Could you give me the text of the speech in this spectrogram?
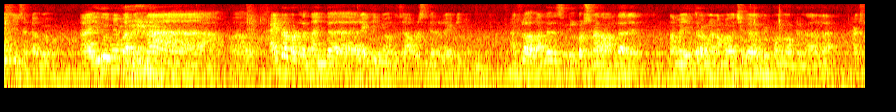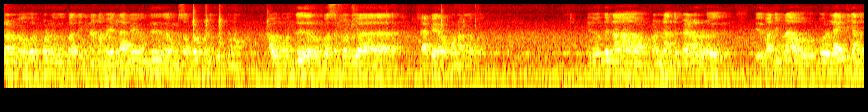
ஐசியூ செட்டப் இதுவுமே பார்த்தீங்கன்னா ஹைதராபாத்ல தான் இந்த லைட்டிங் வந்துச்சு. ஆப்ரேஷன் தேட்டர் லைட்டிங் ஆக்சுவலாக வந்தது சிங்கிள் பர்சனாக தான் வந்தார். நம்ம இருக்கிறவங்க நம்ம வச்சு ஃபிட் பண்ணணும் அப்படின்றதுனால ஆக்சுவலாக நம்ம ஒர்க் பண்ணது பார்த்தீங்கன்னா நம்ம எல்லாமே வந்து அவங்க சப்போர்ட் பண்ணி கொடுக்கணும். அவங்க வந்து ரொம்ப சப்போர்ட்டிவாக ஹாப்பியாக போனாங்க அவங்க. இது வந்து நான் பண்ண அந்த பேனலோட இது. இது பார்த்தீங்கன்னா ஒரு ஒரு லைட்டிங் அந்த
